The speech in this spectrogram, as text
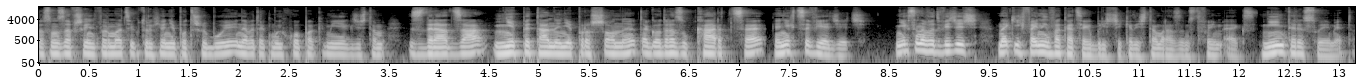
To są zawsze informacje, których ja nie potrzebuję i nawet jak mój chłopak mi je gdzieś tam zdradza, niepytany, nieproszony, tak od razu karcę, ja nie chcę wiedzieć. Nie chcę nawet wiedzieć, na jakich fajnych wakacjach byliście kiedyś tam razem z twoim ex. Nie interesuje mnie to.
